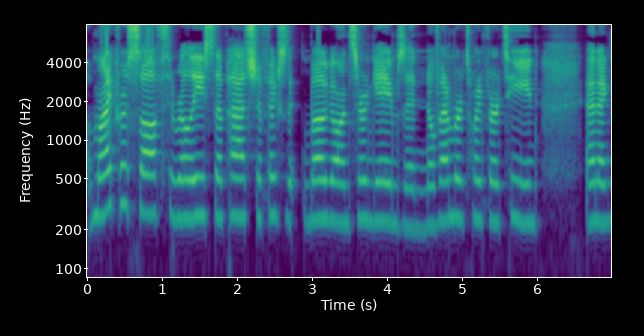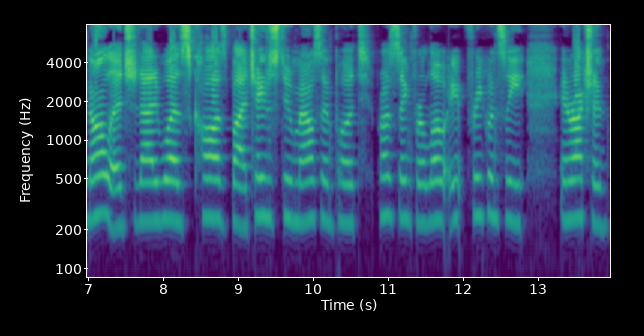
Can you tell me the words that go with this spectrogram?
Microsoft released a patch to fix the bug on certain games in November 2013 and acknowledged that it was caused by changes to mouse input processing for low frequency interaction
